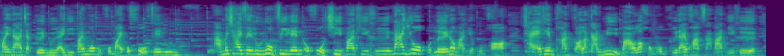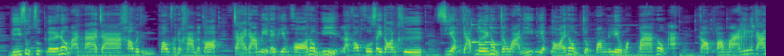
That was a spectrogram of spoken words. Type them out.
ไม่น่าจะเกินมือไอดีป้ายม่วงของผมไหมโอ้โห เฟรุน อะไม่ใช่เฟรุนนะผมฟรีเลนโอ้โหฉีดมาทีคือหน้าโยกหมดเลยนะผมาเดี๋ยวผมขอ ใช้ไอเทมพัดก่อนละกันนี่บาวล็อกของผมคือได้ความสามารถนี้คือดีสุดๆเลยนะผมอะน่าจะเข้าไปถึงป้อมฝั่งตรงข้าม แล้วก็จ่ายดาเมจได้เพียงพอนะผมนี่ แล้วก็โพไซดอนคือเสียบยับเลยนะผมจังหวะนี้เรียบร้อยนะผมจบป้อมได้เร็วมากๆนะผมอะ ก็ประมาณนี้ละกัน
